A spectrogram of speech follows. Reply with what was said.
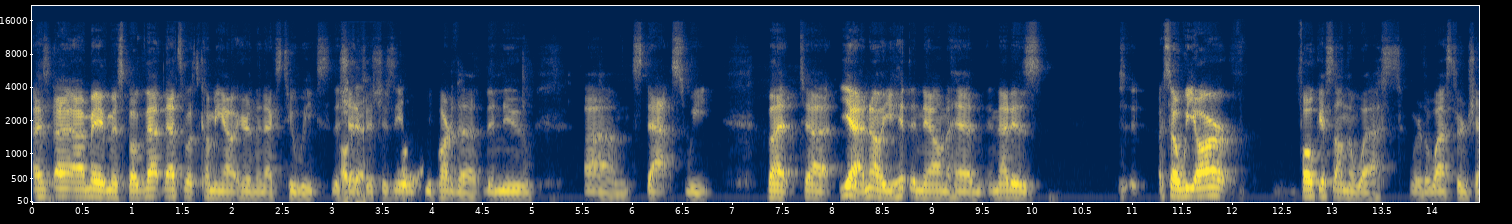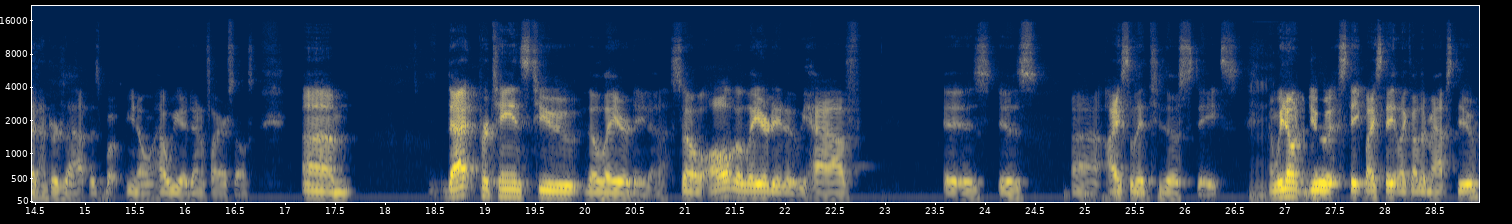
I, I may have misspoke. That that's what's coming out here in the next two weeks. The shed Okay. efficiency will be part of the the new um, stat suite. But uh, yeah, no, you hit the nail on the head, and that is so we are focused on the West, where the Western Shed Hunters app is, you know how we identify ourselves. Um, that pertains to the layer data. So all the layer data that we have is is uh, isolated to those states, Mhm. and we don't do it state by state like other maps do.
